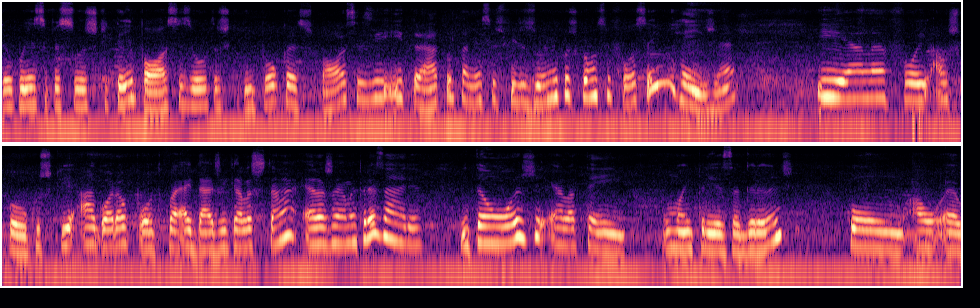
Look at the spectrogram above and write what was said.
Eu conheço pessoas que têm posses, outras que têm poucas posses e, e tratam também seus filhos únicos como se fossem reis, né? E ela foi aos poucos, que agora ao ponto, com a idade em que ela está, ela já é uma empresária. Então hoje ela tem uma empresa grande, com é,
